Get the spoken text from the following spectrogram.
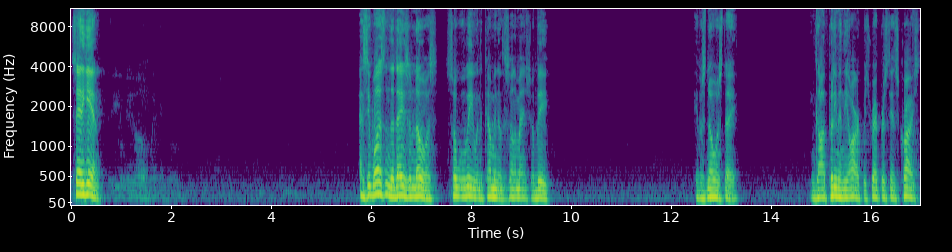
Say it again. As it was in the days of Noah, so will be when the coming of the Son of Man shall be. It was Noah's day. And God put him in the ark, which represents Christ.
